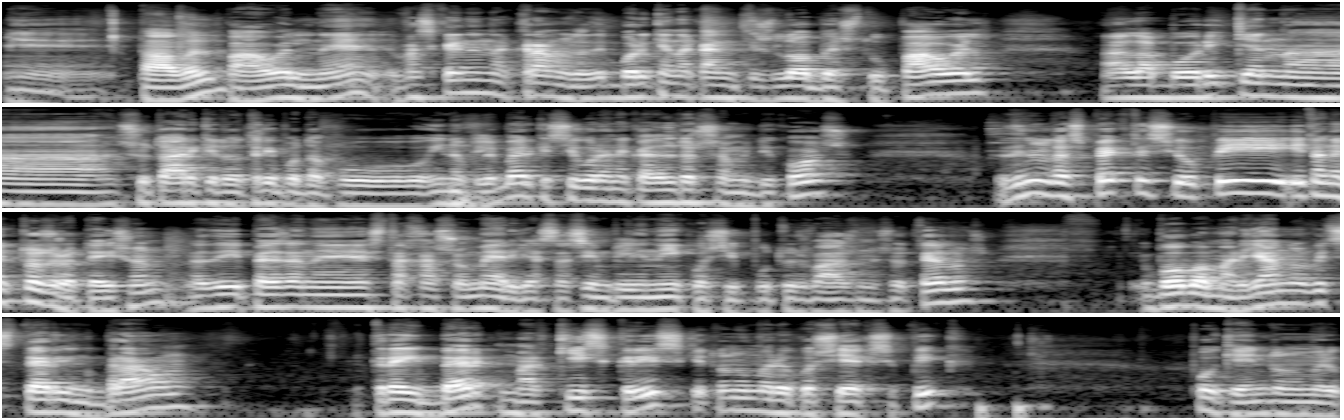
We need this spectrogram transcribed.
ε, Powell. Powell, ναι. Βασικά είναι ένα κράμα, δηλαδή μπορεί και να κάνει τις lobες του Powell, αλλά μπορεί και να σουτάρει και το τρίποντα που είναι ο Kleber και σίγουρα είναι καλύτερος αμυντικός. Δίνοντας παίκτες οι οποίοι ήταν εκτός rotation, δηλαδή παίζανε στα χασομέρια, στα συν πλην 20 που τους βάζουν στο τέλος. Μπόμπαν Μαριάνοβιτς, Sterling Brown, Trey Burke, Marquese Chriss και το νούμερο 26 pick. Που και είναι το νούμερο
